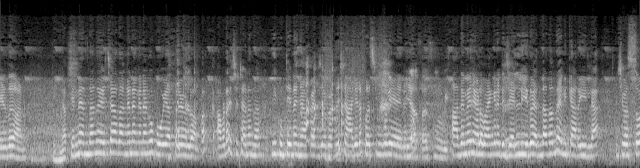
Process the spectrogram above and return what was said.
എഴുതുകയാണ്. പിന്നെ പിന്നെ എന്താന്ന് വെച്ചാൽ അത് അങ്ങനെ അങ്ങനെ അങ്ങ് പോയി അത്രേ ഉള്ളൂ. അപ്പം അവിടെ വെച്ചിട്ടാണ് എന്താ ഈ കുട്ടീനെ ഞാൻ പരിചയപ്പെടുന്നത്. ഷാരിയുടെ ഫസ്റ്റ് മൂവി ആയിരുന്നു. ഫസ്റ്റ് മൂവി ആദ്യമേ ഞങ്ങൾ ഭയങ്കരമായിട്ട് ജെൽ ചെയ്തു. എന്താണെന്നൊന്നും എനിക്കറിയില്ല. She was so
